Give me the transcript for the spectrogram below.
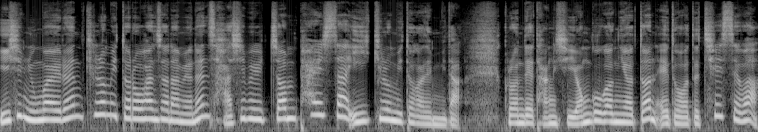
26마일은 킬로미터로 환산하면 41.842km가 됩니다. 그런데 당시 영국왕이었던 에드워드 7세와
